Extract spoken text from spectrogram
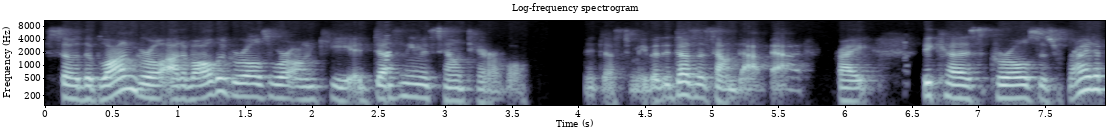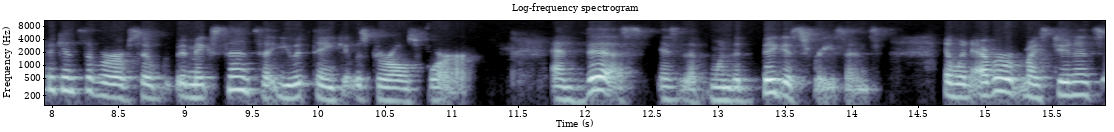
So the blonde girl, out of all the girls who are on key, it doesn't even sound terrible. It does to me, but it doesn't sound that bad, right? Because girls is right up against the verb. So it makes sense that you would think it was girls were. And this is the, one of the biggest reasons. And whenever my students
